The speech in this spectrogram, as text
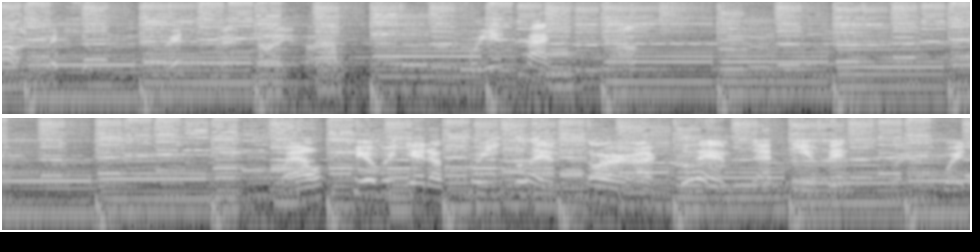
Oh? We practice, huh? Well, here we get a free glimpse, or a glimpse at the event square, which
